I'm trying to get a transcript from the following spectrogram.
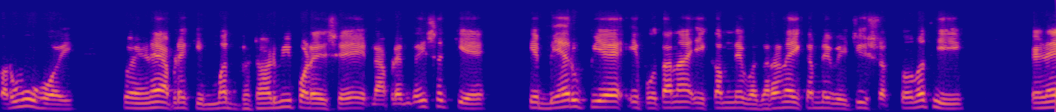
કરવું હોય તો એને આપણે કિંમત ઘટાડવી પડે છે. એટલે આપણે એમ કહી શકીએ કે બે રૂપિયે એ પોતાના એકમને, વધારાના એકમને વેચી શકતો નથી. એણે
